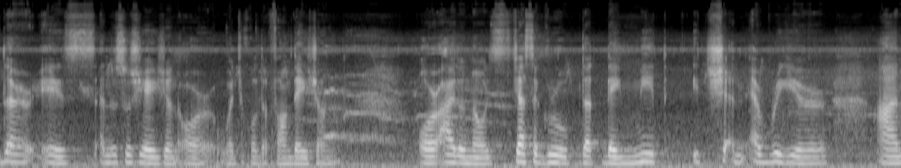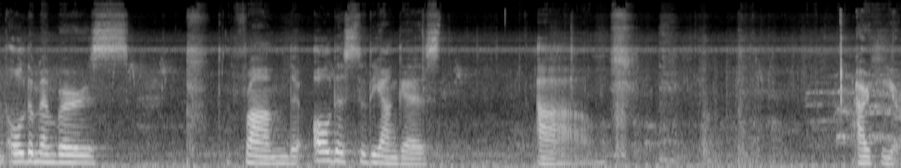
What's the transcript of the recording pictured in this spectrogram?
there is an association or what you call the foundation or I don't know, it's just a group that they meet each and every year, and all the members from the oldest to the youngest uh, are here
